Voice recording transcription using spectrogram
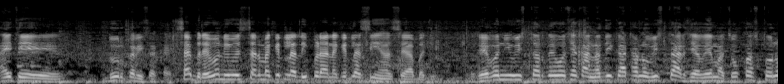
અહીંથી દૂર કરી શકાય. સાહેબ, રેવન્યુ વિસ્તારમાં કેટલા દીપડા અને કેટલા સિંહ હશે આ બાજુ? રેવન્યુ વિસ્તાર તો એવો છે કે આ નદી કાંઠાનો વિસ્તાર છે. હવે એમાં ચોક્કસ તો ન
